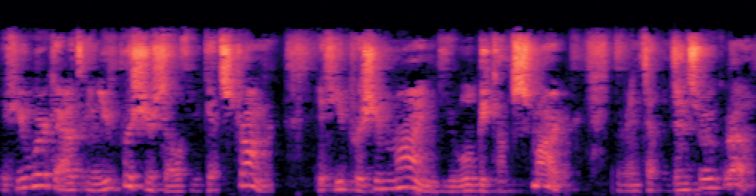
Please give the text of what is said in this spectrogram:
If you work out and you push yourself, you get stronger. If you push your mind, you will become smarter. Your intelligence will grow.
